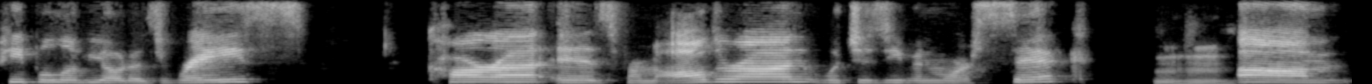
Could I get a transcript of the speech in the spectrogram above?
people of Yoda's race. Cara is from Alderaan, which is even more sick. hmm Um,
